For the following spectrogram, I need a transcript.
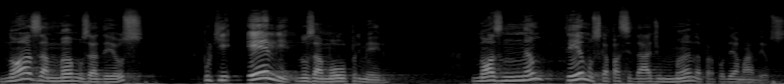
Nós amamos a Deus porque ele nos amou primeiro. Nós não temos capacidade humana para poder amar a Deus.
